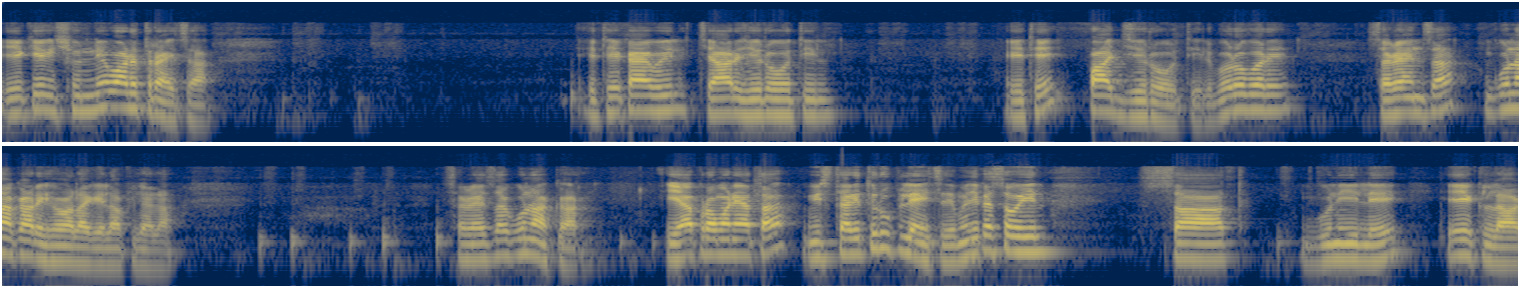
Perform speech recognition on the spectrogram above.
एक एक शून्य वाढत राहायचा. येथे काय होईल? चार झिरो होतील. येथे पाच झिरो होतील. बरोबर आहे? सगळ्यांचा गुणाकार घ्यावा लागेल आपल्याला. सगळ्याचा गुणाकार. याप्रमाणे आता विस्तारित रूप लिहायचं आहे म्हणजे कसं होईल? सात गुणिले एक लाख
